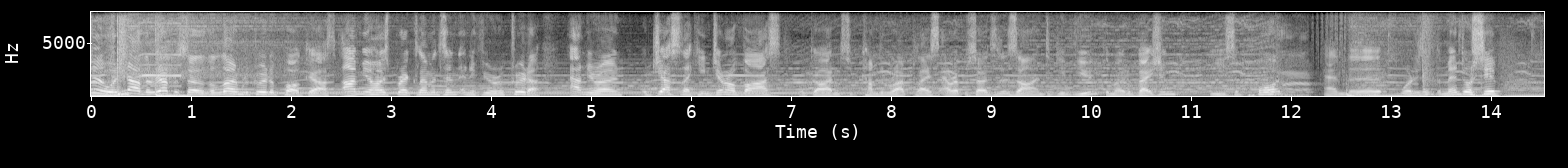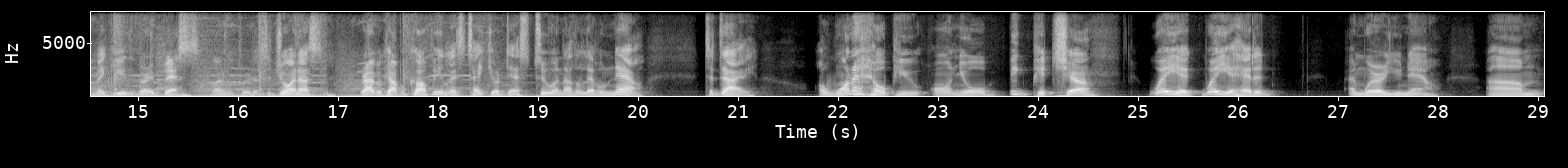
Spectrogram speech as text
to another episode of the Lone Recruiter Podcast. I'm your host, Brett Clementon, and if you're a recruiter out on your own or just lacking general advice or guidance, you've come to the right place. Our episodes are designed to give you the motivation, the support, and the, what is it, the mentorship to make you the very best lone recruiter. So join us, grab a cup of coffee, and let's take your desk to another level. Now, today, I want to help you on your big picture, where you where you're headed, and where are you now. Um,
